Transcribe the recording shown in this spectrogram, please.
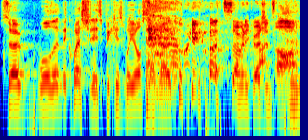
So, well, then the question is because we also know that. we got so many questions. Oh,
